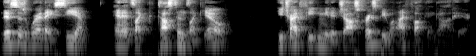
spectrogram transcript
this is where they see him, and it's like Dustin's like, "Yo, you tried feeding me to Josh Grispi when I fucking got here,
